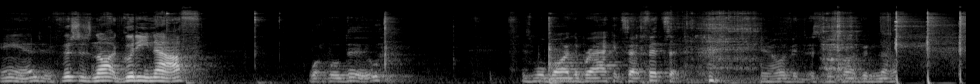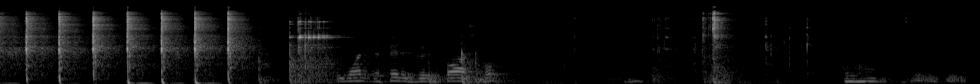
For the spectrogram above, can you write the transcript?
And if this is not good enough, what we'll do is we'll buy the brackets that fits it. You know, if, it, if it's not good enough. We want it to fit as good as possible. We want it to fit as good as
